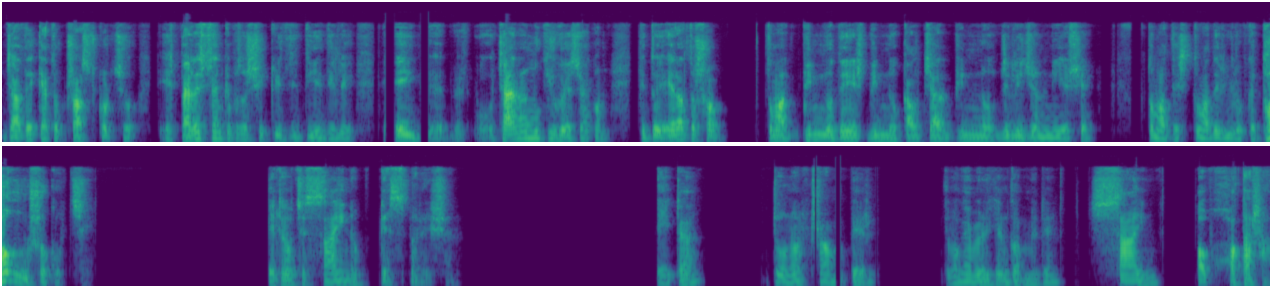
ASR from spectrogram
যাদেরকে এত ট্রাস্ট করছ প্যালেস্টাইনকে পর্যন্ত স্বীকৃতি দিয়ে দিলে, এই চায়নার মুখী হয়েছে এখন। কিন্তু এরা তো সব তোমার ভিন্ন দেশ, ভিন্ন কালচার ভিন্ন রিলিজন নিয়ে এসে তোমাদের তোমাদের ইউরোপকে ধ্বংস করছে। এটা হচ্ছে সাইন অফ ডেসপারেশন। এইটা ডোনাল্ড ট্রাম্পের এবং আমেরিকান গভর্নমেন্টের সাইন অফ হতাশা।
